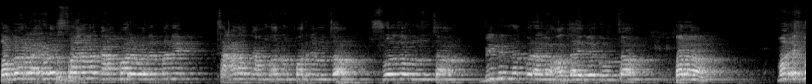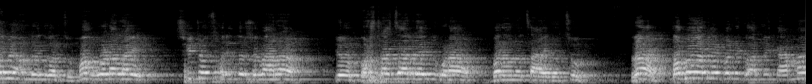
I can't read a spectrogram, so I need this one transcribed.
तपाईँहरूलाई एउटा सानो काम पऱ्यो भने पनि चाँडो काम गर्नु पर्ने हुन्छ सोझो हुनुहुन्छ विभिन्न कुराले अल्झाइदिएको हुन्छ। तर म एकदमै अनुरोध गर्छु म वडालाई छिटो छरितो सेवा र त्यो भ्रष्टाचार रहित वडा बनाउन चाहेको छु। र तपाईँहरूले पनि गर्ने काममा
